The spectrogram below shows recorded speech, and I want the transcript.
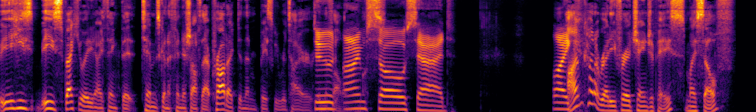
he's he's speculating. I think that Tim's going to finish off that product and then basically retire. in the Dude, I'm months. so sad. Like, I'm kind of ready for a change of pace myself.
